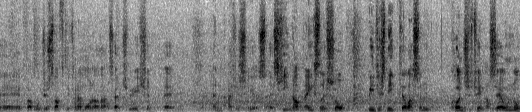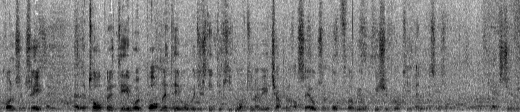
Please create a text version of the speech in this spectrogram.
Uh, but we'll just have to kind of monitor that situation. Uh, and as you say, it's, it's heating up nicely. So we just need to listen, concentrate ourselves, no concentrate at the top of the table bottom of the table. We just need to keep working away, chipping ourselves, and hopefully we'll, we should be okay at the season. Thanks, Jamie.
